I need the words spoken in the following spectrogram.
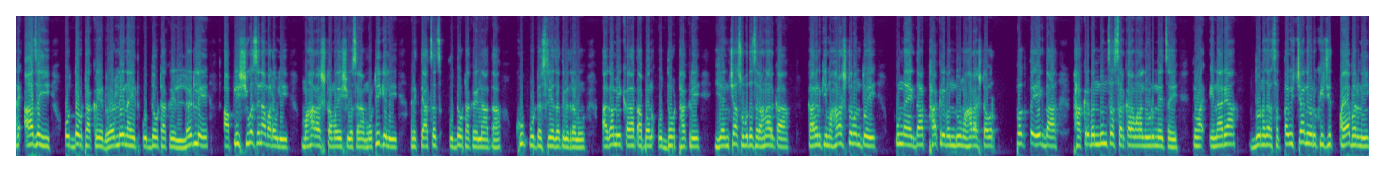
आणि आजही उद्धव ठाकरे रडले नाहीत. उद्धव ठाकरे लढले आपली शिवसेना वाढवली महाराष्ट्रामध्ये शिवसेना मोठी केली आणि त्याचंच उद्धव ठाकरेंना आता खूप मोठं श्रेय जाते मित्रांनो. आगामी काळात आपण उद्धव ठाकरे यांच्यासोबतच राहणार का? कारण की महाराष्ट्र म्हणतोय पुन्हा एकदा ठाकरे बंधू महाराष्ट्रावर फक्त एकदा ठाकरे बंधूंचं सरकार आम्हाला निवडून द्यायचंय. तेव्हा येणाऱ्या दोन हजार सत्तावीसच्या निवडणुकीची पायाभरणी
